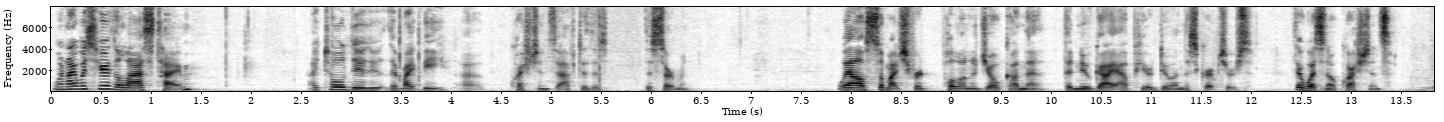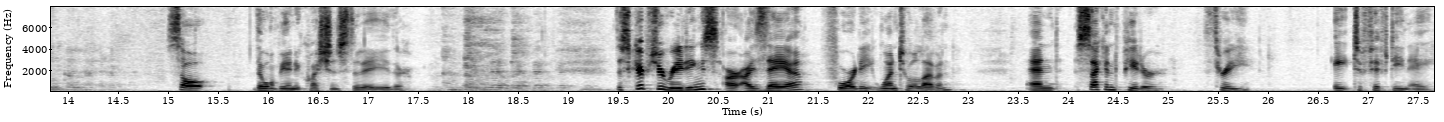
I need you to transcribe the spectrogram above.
When I was here the last time, I told you there might be uh, questions after the, the sermon. Well, so much for pulling a joke on the, the new guy up here doing the scriptures. There was no questions. So there won't be any questions today either. The scripture readings are Isaiah 40, 1 to 11, and 2 Peter 3, 8 to 15a.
